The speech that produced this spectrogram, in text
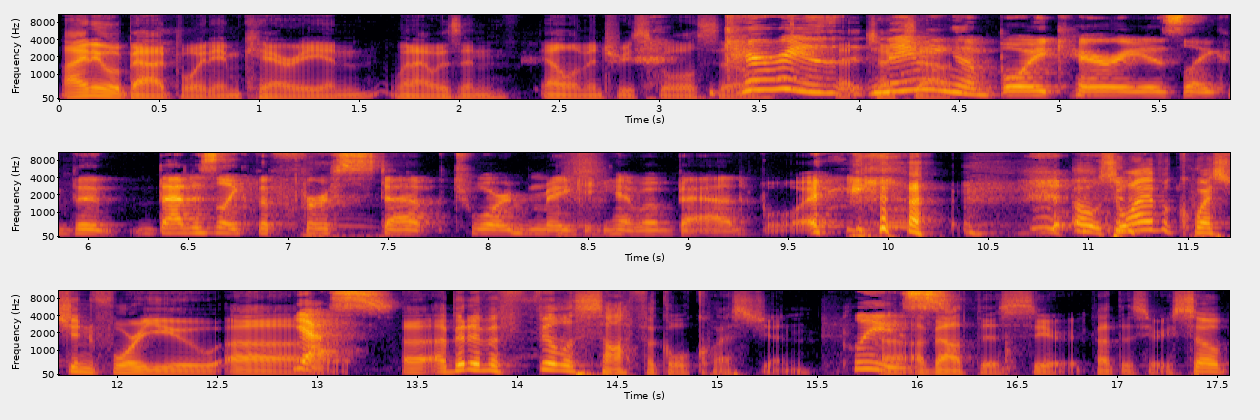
I knew a bad boy named Carrie, and when I was in elementary school, so Carrie is naming a boy Carrie is like the that is like the first step toward making him a bad boy. oh, so I have a question for you. Uh, yes, a, a bit of a philosophical question uh, please. about this series. About this series. So,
